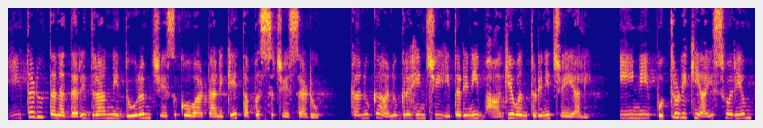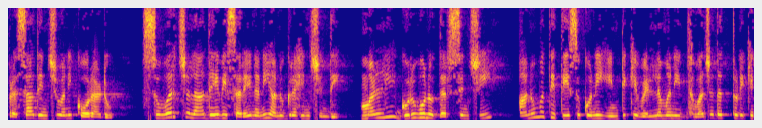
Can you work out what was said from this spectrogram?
ఇతడు తన దరిద్రాన్ని దూరం చేసుకోవటానికే తపస్సు చేశాడు. కనుక అనుగ్రహించి ఇతడిని భాగ్యవంతుడిని చేయాలి. ఈ నీ పుత్రుడికి ఐశ్వర్యం ప్రసాదించు అని కోరాడు. సువర్చలాదేవి సరేనని అనుగ్రహించింది. మళ్ళీ గురువును దర్శించి అనుమతి తీసుకొని ఇంటికి వెళ్ళమని ధ్వజదత్తుడికి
